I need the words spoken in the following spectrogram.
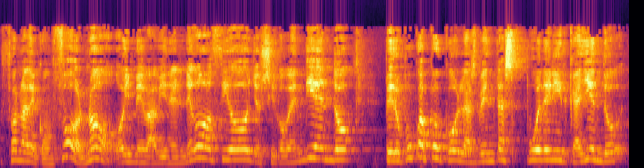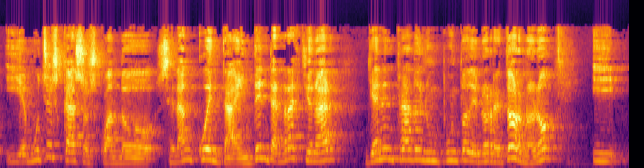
zona de confort, ¿no? Hoy me va bien el negocio, yo sigo vendiendo, pero poco a poco las ventas pueden ir cayendo y en muchos casos cuando se dan cuenta e intentan reaccionar, ya han entrado en un punto de no retorno, ¿no? Y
